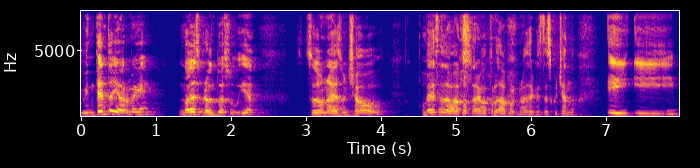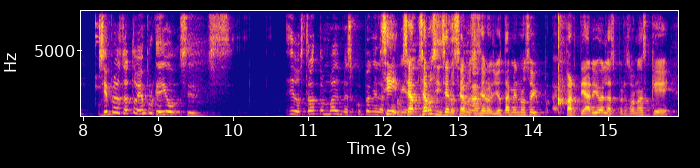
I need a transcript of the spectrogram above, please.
Intento llevarme bien. No les pregunto de su vida. Solo una vez un chavo. Eso lo voy a contar en otro lado porque no es el que esté escuchando. Y, y siempre los trato bien porque digo, si, los trato mal, me escupen en la sí, comida. sea- seamos sinceros, seamos Ajá. sinceros. Yo también no soy partidario de las personas que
